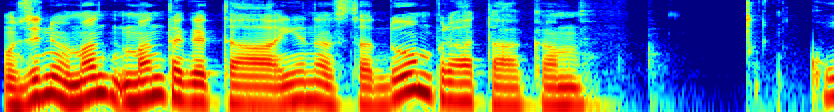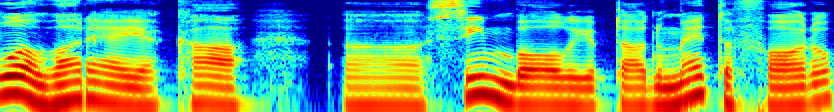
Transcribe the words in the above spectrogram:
Un, zini, man, man tagad tā ienāca tā doma prātā, ka ko varēja kā simbolu, jeb tādu metaforu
